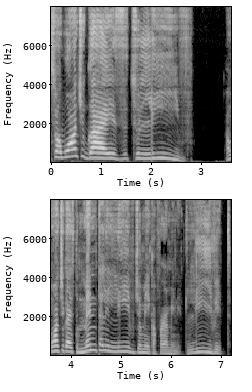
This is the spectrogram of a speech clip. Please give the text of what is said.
So I want you guys to leave. I want you guys to mentally leave Jamaica for a minute. Leave it.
